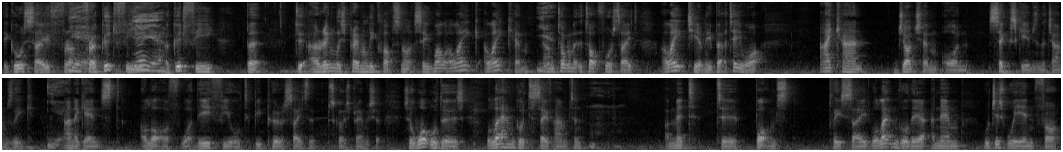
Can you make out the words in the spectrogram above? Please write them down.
They go south for a, Yeah. for a good fee, Yeah, yeah. a good fee, but do our English Premier League clubs not saying, well, I like I like him. Yeah. I'm talking about the top four sides. I like Tierney, but I tell you what, I can't judge him on six games in the Champions League Yeah. and against a lot of what they feel to be poorer sides of the Scottish Premiership. So what we'll do is we'll let him go to Southampton, a mid to bottoms place side. We'll let him go there, and then we'll just weigh in for.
